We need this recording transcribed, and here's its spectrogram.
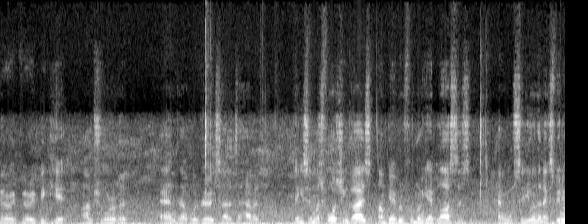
very, very big hit, I'm sure of it, and uh, we're very excited to have it. Thank you so much for watching, guys. I'm Gabriel from Renegade Blasters, and we'll see you in the next video.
